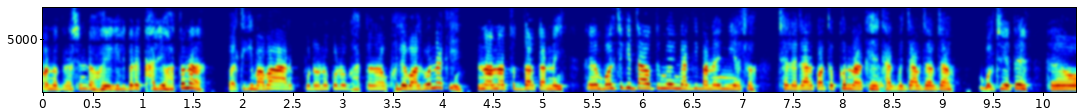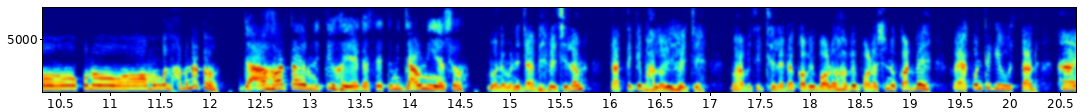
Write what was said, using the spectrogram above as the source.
অন্নপ্রাশনটা হয়ে গেলে পরে খালি হতো না? বলছি কি বাবা আর পুরোনো কোনো ঘটনা খুলে বলব নাকি? না না তোর দরকার নেই। হ্যাঁ, বলছি কি যাও তুমি ওই ম্যাগি বানাই নিয়ে এসো। ছেলেটা আর কতক্ষণ না খেয়ে থাকবে যাও যাও যাও। বলছি এতে কোনো অমঙ্গল হবে না তো? যা হওয়ার তা এমনিতেই হয়ে গেছে। তুমি যাও নিয়ে এসো। মনে মনে যা ভেবেছিলাম তার থেকে ভালোই হয়েছে। ভাবছি ছেলেটা কবে বড় হবে পড়াশোনা করবে? এখন থেকে উস্তাদ। হ্যাঁ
